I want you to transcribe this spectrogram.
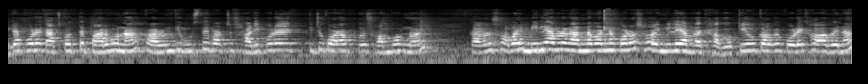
এটা পরে কাজ করতে পারব না, কারণ কি বুঝতেই পারছ, শাড়ি পরে কিছু করা সম্ভব নয়। কারণ সবাই মিলে আমরা রান্না বান্না করো, সবাই মিলে আমরা খাব, কেউ কাউকে করে খাওয়াবে না।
